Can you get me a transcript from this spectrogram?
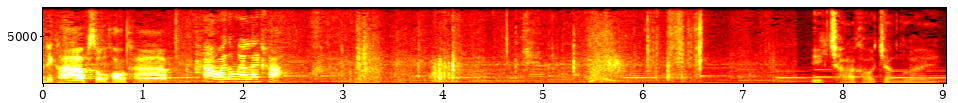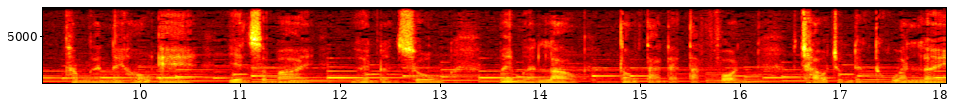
วัสดีครับ ส่งของครับค่ะไว้ตรงนั้นเลยค่ะอีกช้าเขาจังเลยทำงานในห้องแอร์ เย็นสบาย เงินเดือนสูง ไม่เหมือนเราต้องตากแดดตากฝน เช้าจนดึกทุกวันเลย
